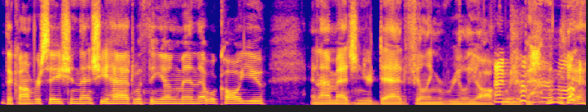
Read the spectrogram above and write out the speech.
the conversation that she had with the young men that would call you, and I imagine your dad feeling really awkward about it. Yeah.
